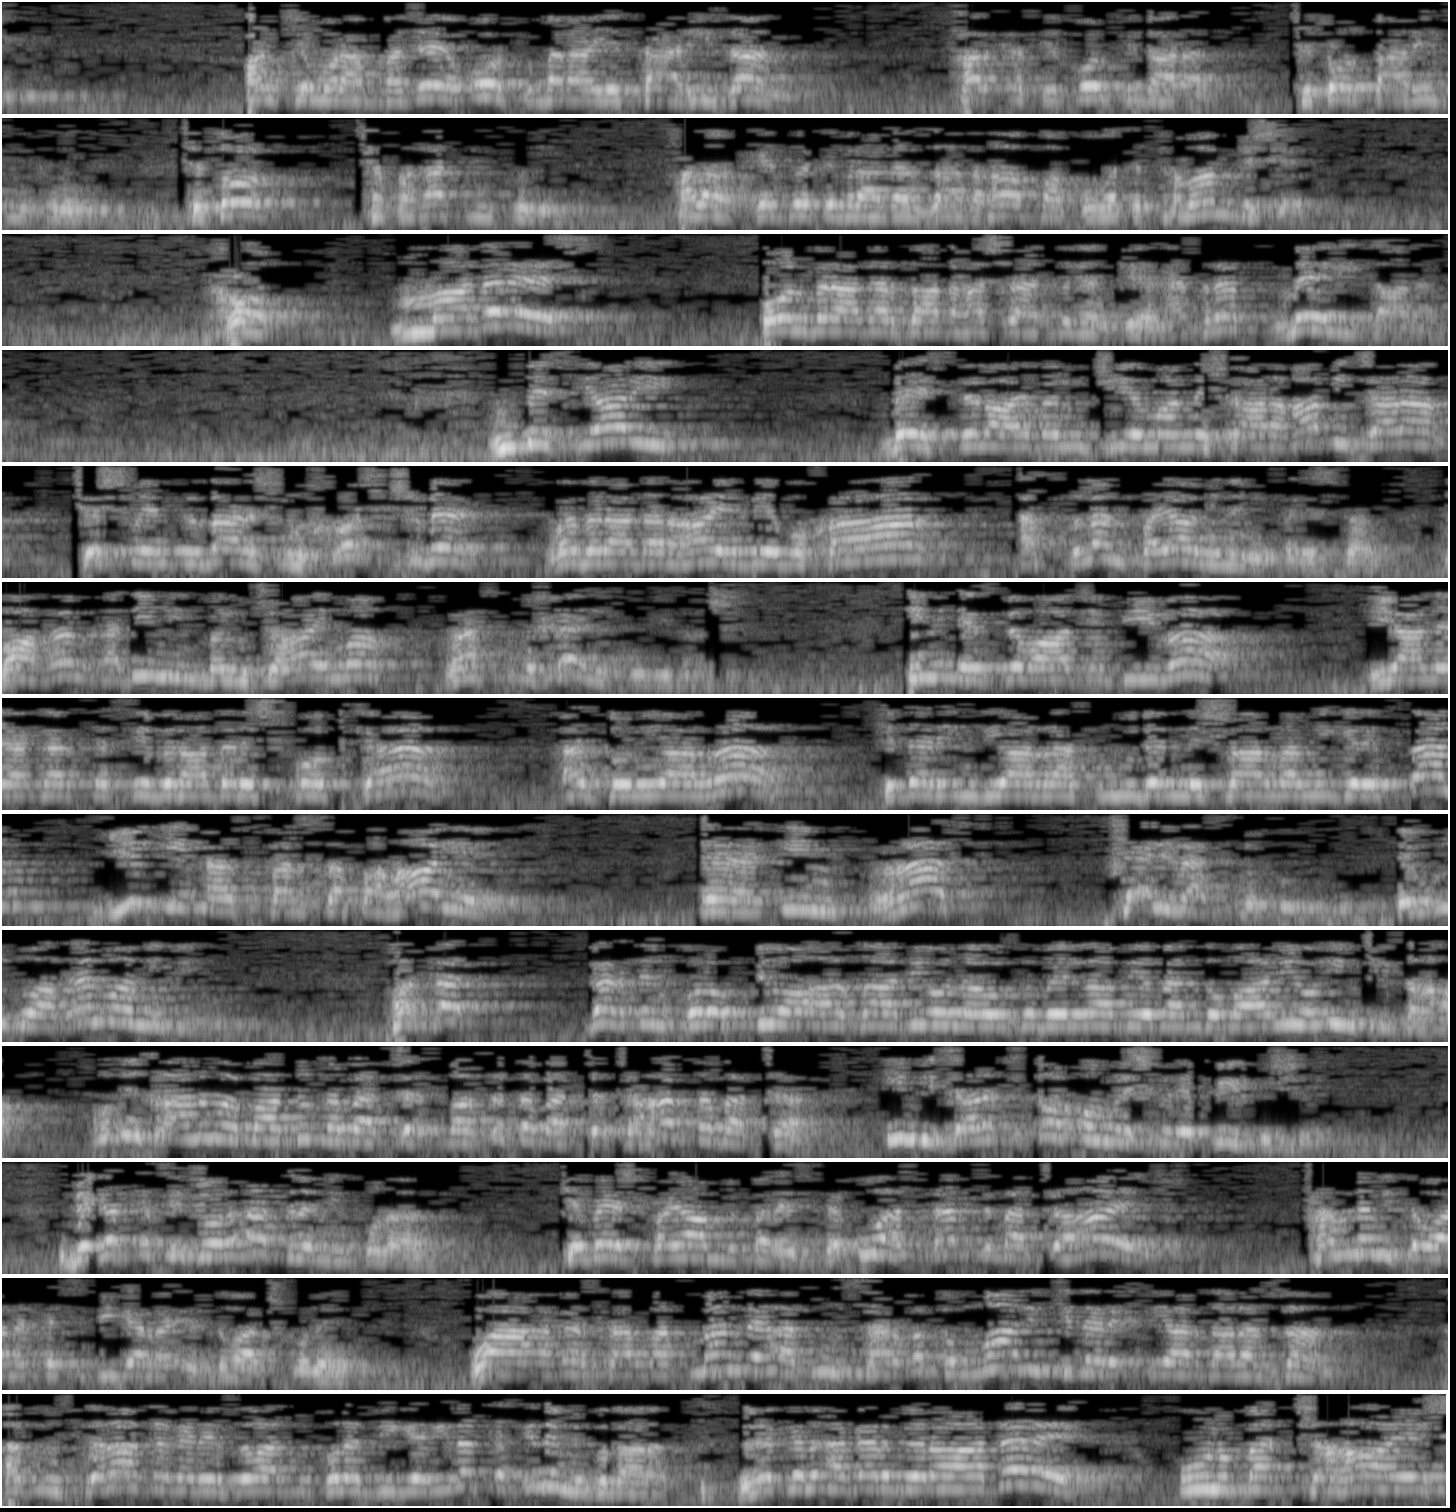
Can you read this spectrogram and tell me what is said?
آنچه مروجه عرف برای تعریضن هر کسی عرفی دارد چطور تعریض می‌کنی؟ چطور شفقت می‌کنی؟ حالا خدمت برادر زادها با قوت تمام بشه. خب مادرش اون برادر زادها شاید بگن که حضرت میلی دارد. بسیاری به اصطلاح بلوچی ما نشارها بیچاره چشم انتظارشون خوش شده و برادرهای بی بخار اصلا پیامی نمی فرستن واقعا قدیم این بلوچه های ما رسم خیلی خوبی داشت. این ازدواج بیوه یعنی اگر کسی برادرش فوت کرد از دنیا رفت که در این دیار رسم بوده نشان را می گرفتن یکی از فلسفه های این رسم خیلی رسم بود. امروز واقعا ما میدیم فقط گردن خلوفتی و آزادی و نعوذ بالله بی بندوباری و این چیزها. خود این خانم با دو تا بچه با سه تا بچه چهار تا بچه. این بیچاره چطور عمرش میره پیر بشه؟ دیگر کسی جرأت نمی کند که بهش پیام بفرسته. او از ترس بچه هایش هم نمی‌تواند کسی دیگر را ازدواج کنه. و اگر ثروتمند از اون ثروت و مالی که در اختیار دارد زن از اون سراغ اگر ازدواج بکنه دیگری را کسی نمی‌گذارد. لیکن اگر برادر اون بچه هایش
